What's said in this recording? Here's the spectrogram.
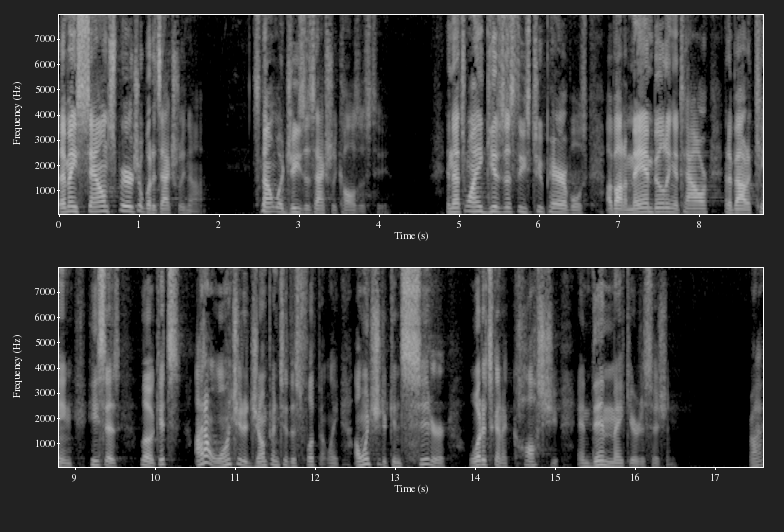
That may sound spiritual, but it's actually not. It's not what Jesus actually calls us to. And that's why he gives us these two parables about a man building a tower and about a king. He says, Look, it's, I don't want you to jump into this flippantly. I want you to consider what it's going to cost you and then make your decision. Right?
